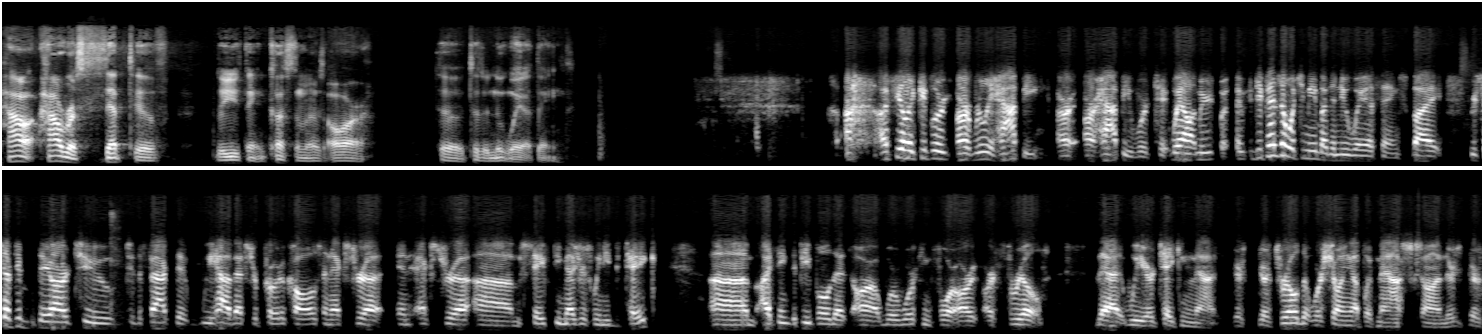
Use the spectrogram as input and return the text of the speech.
how how receptive do you think customers are to to the new way of things? I feel like people are, are really happy, are, are happy. We're t- well, I mean, it depends on what you mean by the new way of things. By receptive they are to to the fact that we have extra protocols and extra and extra um, safety measures we need to take. Um, I think the people that are, we're working for are, are thrilled that we are taking that. They're, they're thrilled that we're showing up with masks on. They're, they're,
